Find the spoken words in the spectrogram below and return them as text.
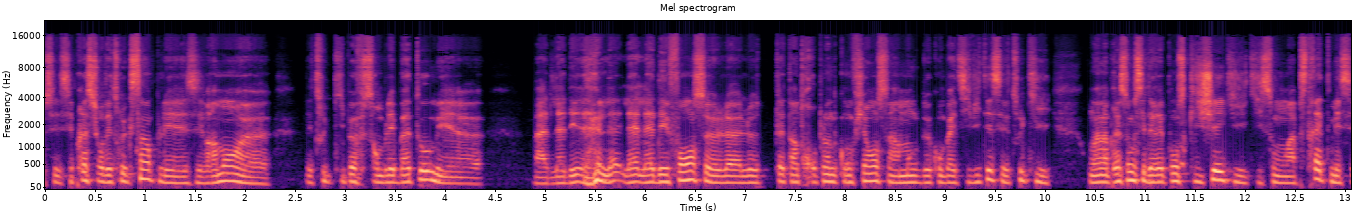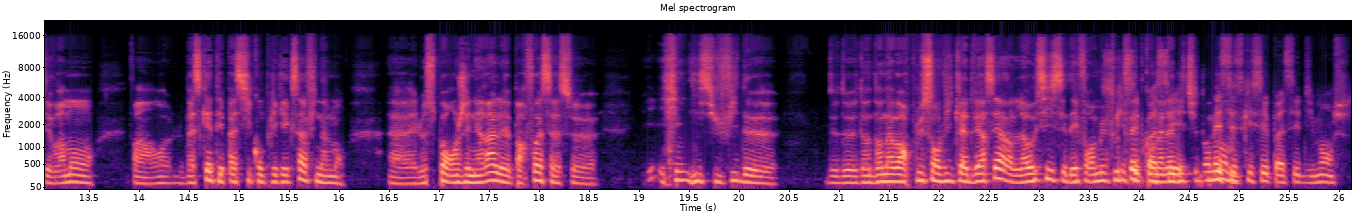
c'est presque sur des trucs simples et c'est vraiment euh, des trucs qui peuvent sembler bateaux, mais euh, bah, de la, la, défense, peut-être un trop plein de confiance, un manque de combativité. C'est des trucs qui, on a l'impression que c'est des réponses clichés qui, qui sont abstraites, mais c'est vraiment, enfin, le basket n'est pas si compliqué que ça finalement. le sport en général, parfois, ça se, il suffit de, d'en avoir plus envie que l'adversaire. Là aussi, c'est des formules toutes faites qu'on a l'habitude d'entendre. Mais c'est ce qui s'est passé dimanche.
